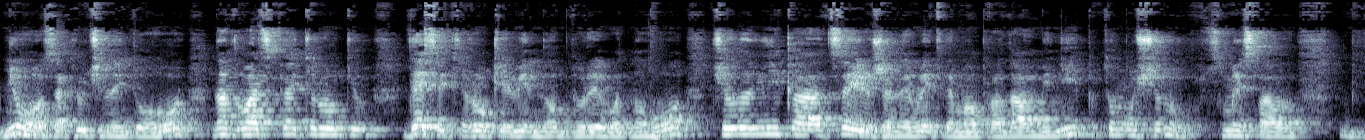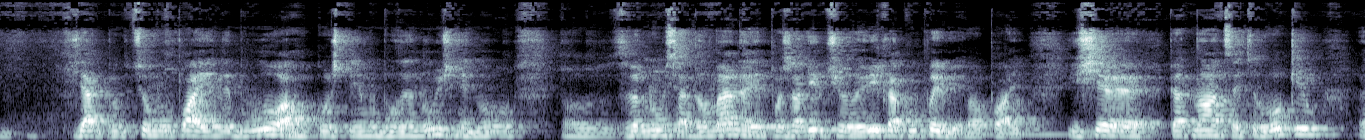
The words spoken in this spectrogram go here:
в нього заключений договор на 25 років. 10 років він обдурив одного чоловіка. Цей вже не витримав, продав мені, тому що ну смисла. Як би в цьому паї не було, а кошти йому були нужні, ну звернувся до мене і пожалів чоловіка, купив його пай. І ще 15 років е,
